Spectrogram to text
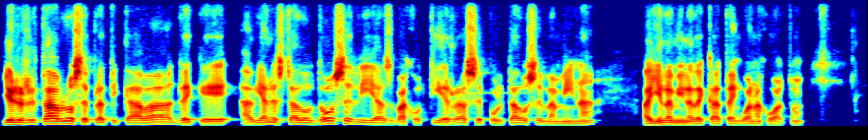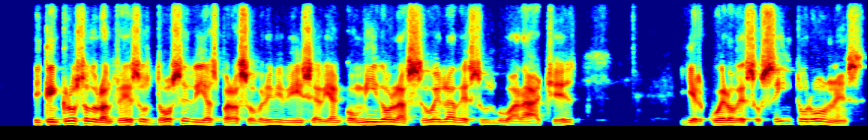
Y en el retablo se platicaba de que habían estado 12 días bajo tierra sepultados en la mina, allí en la mina de Cata, en Guanajuato, y que incluso durante esos 12 días para sobrevivir se habían comido la suela de sus guaraches y el cuero de sus cinturones,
